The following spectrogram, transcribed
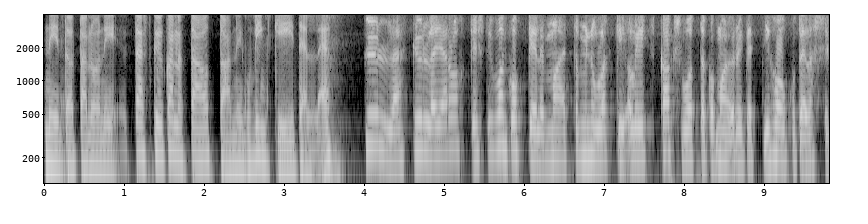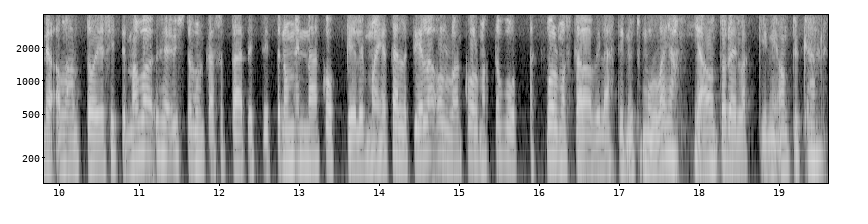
niin, tota no, niin tästä kyllä kannattaa ottaa niin kuin vinkki itselleen. Kyllä, kyllä ja rohkeasti vaan kokeilemaan, että minullakin oli kaksi vuotta, kun mä yritettiin houkutella sinne avantoon ja sitten mä vaan yhden ystävän kanssa päätettiin, että no mennään kokeilemaan ja tällä tiellä ollaan kolmatta vuotta. Kolmas talvi lähti nyt mulla ja, ja on todellakin, niin on tykännyt.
